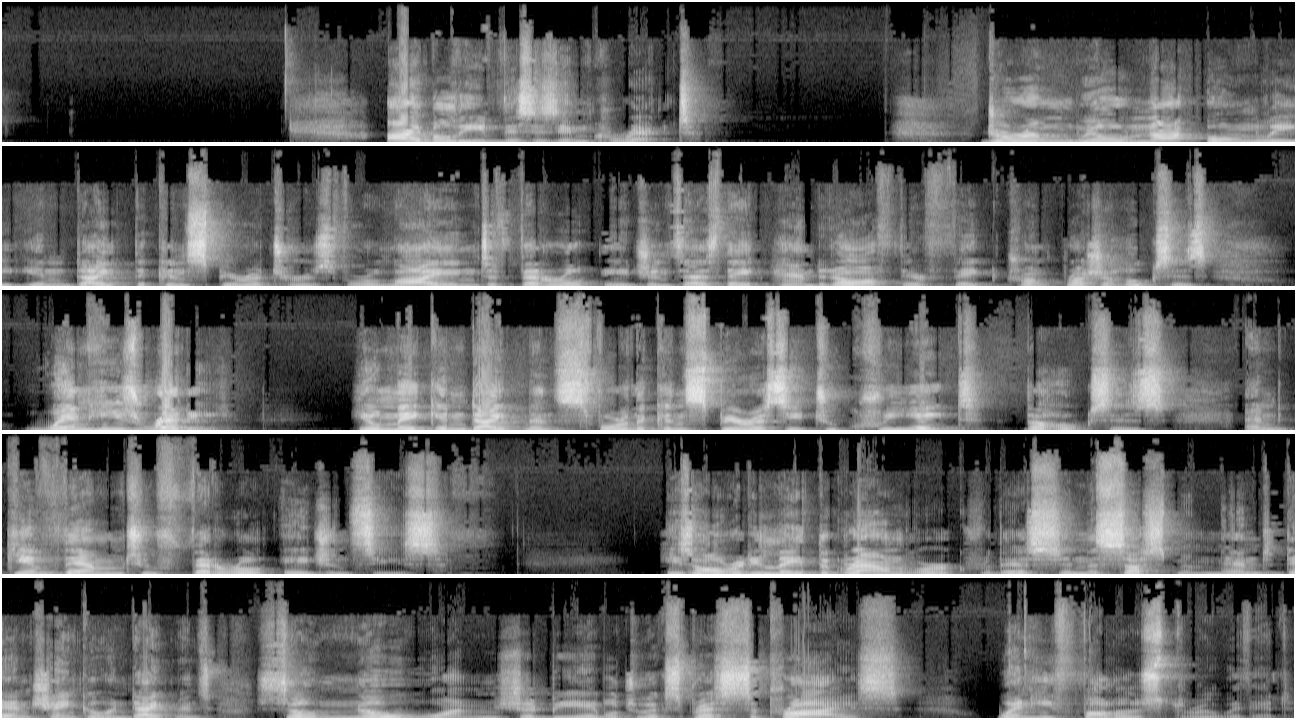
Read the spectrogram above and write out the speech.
I believe this is incorrect. Durham will not only indict the conspirators for lying to federal agents as they handed off their fake Trump Russia hoaxes, when he's ready, he'll make indictments for the conspiracy to create the hoaxes and give them to federal agencies. He's already laid the groundwork for this in the Sussmann and Danchenko indictments, so no one should be able to express surprise when he follows through with it.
